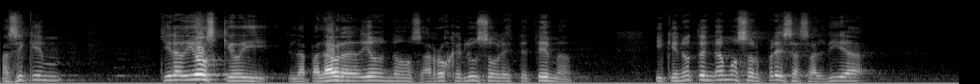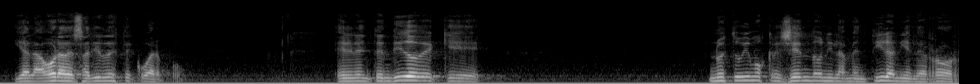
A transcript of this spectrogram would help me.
Así que quiera Dios que hoy la palabra de Dios nos arroje luz sobre este tema y que no tengamos sorpresas al día y a la hora de salir de este cuerpo, en el entendido de que no estuvimos creyendo ni la mentira ni el error.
